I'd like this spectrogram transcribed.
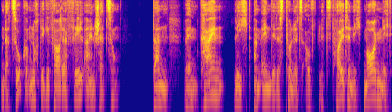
Und dazu kommt noch die Gefahr der Fehleinschätzung. Dann, wenn kein Licht am Ende des Tunnels aufblitzt, heute nicht, morgen nicht,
